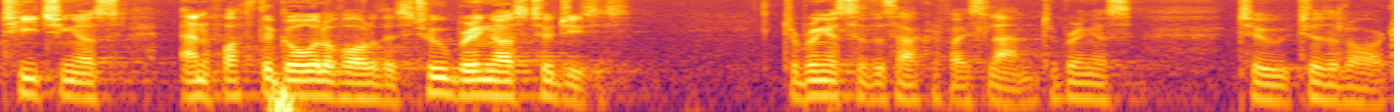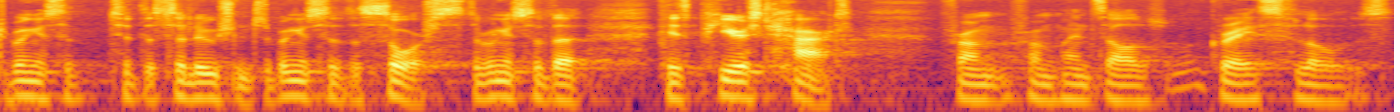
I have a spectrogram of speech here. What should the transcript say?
teaching us, and what's the goal of all of this? To bring us to Jesus, to bring us to the sacrificed lamb, to bring us to, to the Lord, to bring us to, to the solution, to bring us to the source, to bring us to the, his pierced heart from, from whence all grace flows.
